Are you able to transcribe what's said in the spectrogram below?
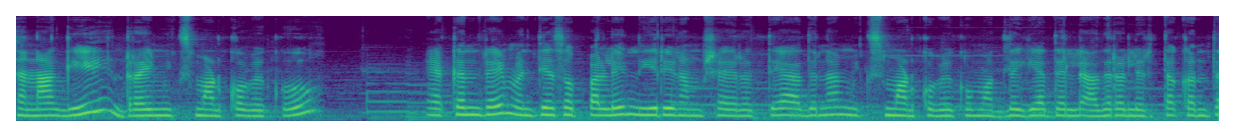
ಚೆನ್ನಾಗಿ ಡ್ರೈ ಮಿಕ್ಸ್ ಮಾಡ್ಕೋಬೇಕು. ಯಾಕಂದರೆ ಮೆಂತ್ಯ ಸೊಪ್ಪಲ್ಲಿ ನೀರಿನ ಅಂಶ ಇರುತ್ತೆ, ಅದನ್ನು ಮಿಕ್ಸ್ ಮಾಡ್ಕೋಬೇಕು ಮೊದಲಿಗೆ. ಅದೆಲ್ಲ ಅದರಲ್ಲಿರ್ತಕ್ಕಂಥ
